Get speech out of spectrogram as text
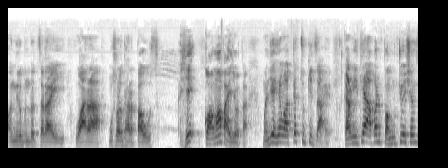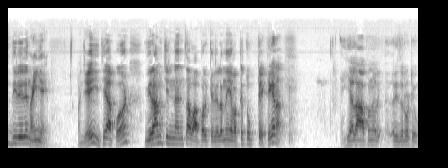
अनिर्बंध चराई वारा मुसळधार पाऊस हे कॉमा पाहिजे होता. म्हणजे हे वाक्य चुकीचं आहे. कारण इथे आपण पंक्च्युएशन्स दिलेले नाही आहे म्हणजे इथे आपण विरामचिन्हांचा वापर केलेला नाही हे वाक्य चुकते. ठीक आहे ना? याला आपण रिझर्व ठेवू.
